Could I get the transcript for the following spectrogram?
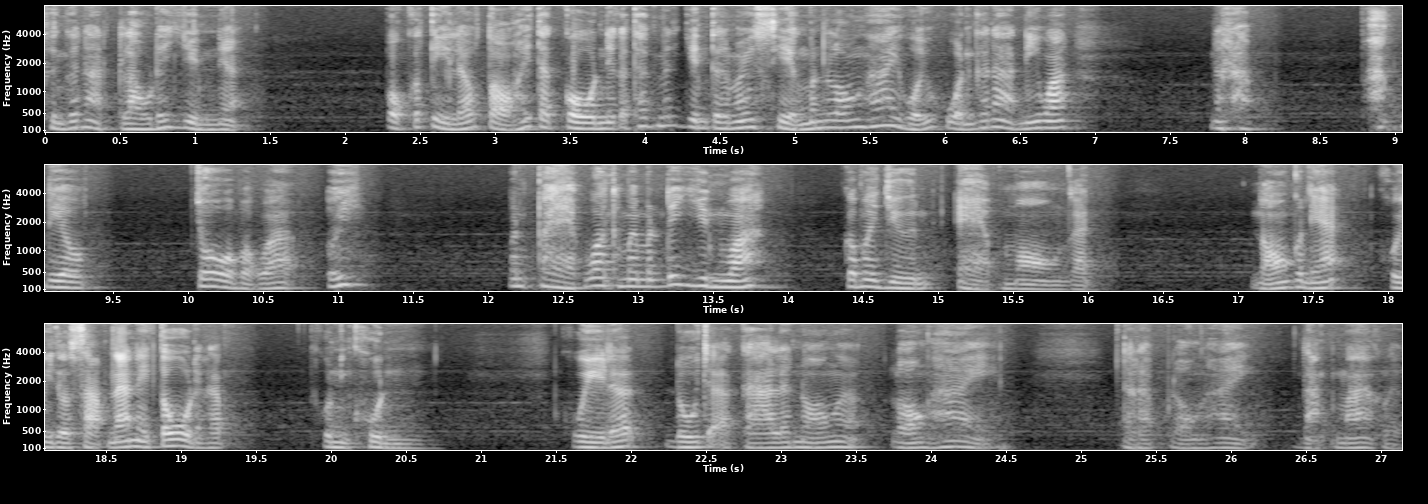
ถึงขนาดเราได้ยินเนี่ย ปกติแล้วต่อให้ตะโกนเนี่ยก็แทบไม่ได้ยินแต่ทำไมเสียงมันร้องไห้โหวยหวนขนาดนี้วะนะครับพักเดียวโจบอกว่า เอ้ย มันแปลกว่าทำไมมันได้ยินวะ ก็มายืนแอบมองกัน น้องคนนี้คุยโทรศัพท์นะในตู้นะครับ คุณคุณคุยแล้วดูจากอาการแล้วน้องอะร้องไห้นะครับร้องไห้หนักมากเลย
